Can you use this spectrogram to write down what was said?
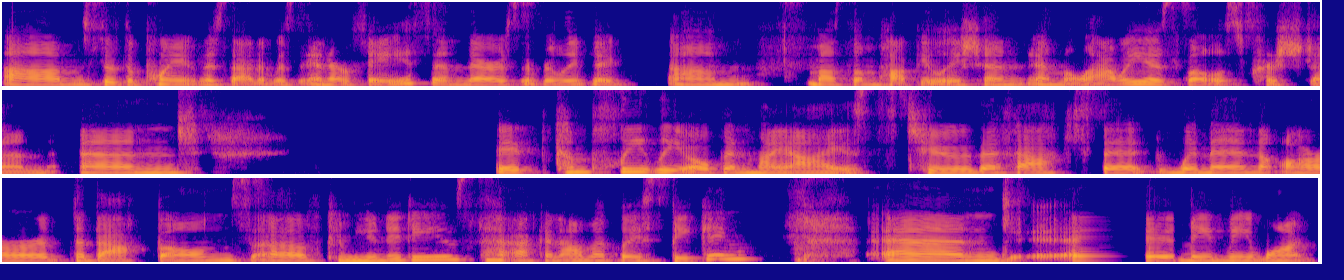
Um, so the point was that it was interfaith, and there's a really big um, Muslim population in Malawi as well as Christian. And it completely opened my eyes to the fact that women are the backbones of communities, economically speaking. And it made me want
